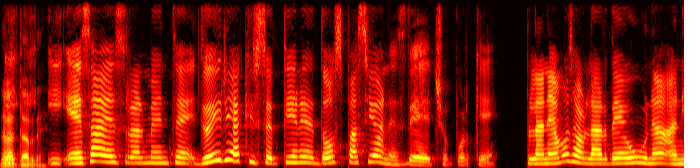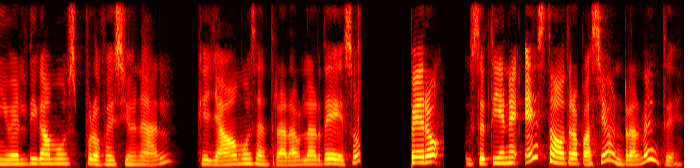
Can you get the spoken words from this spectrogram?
de la Y- tarde. Y, esa es realmente, yo diría que usted tiene dos pasiones, de hecho, porque planeamos hablar de una a nivel, digamos, profesional, que ya vamos a entrar a hablar de eso, pero usted tiene esta otra pasión realmente,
